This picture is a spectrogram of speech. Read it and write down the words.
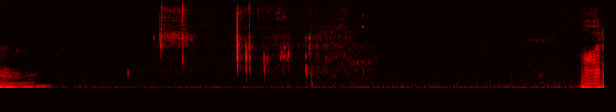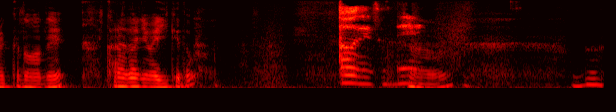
うん。まあ歩くのはね体にはいいけど。そうですうん。ね、そんな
